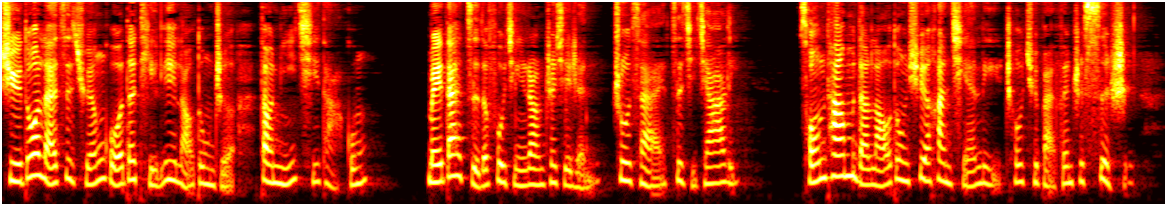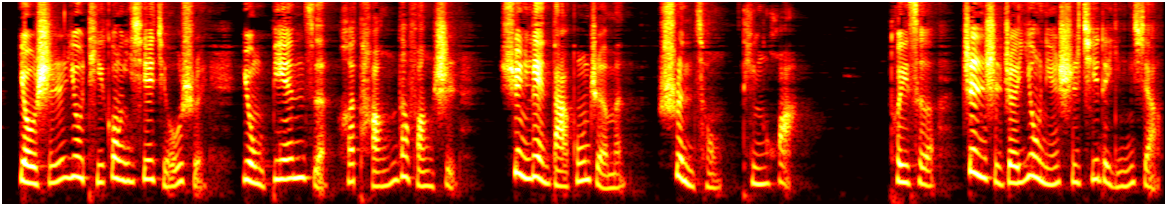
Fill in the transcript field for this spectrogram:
许多来自全国的体力劳动者到尼奇打工。美代子的父亲让这些人住在自己家里，从他们的劳动血汗钱里抽取百分之四十，有时又提供一些酒水，用鞭子和糖的方式训练打工者们。顺从听话，推测正是这幼年时期的影响，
